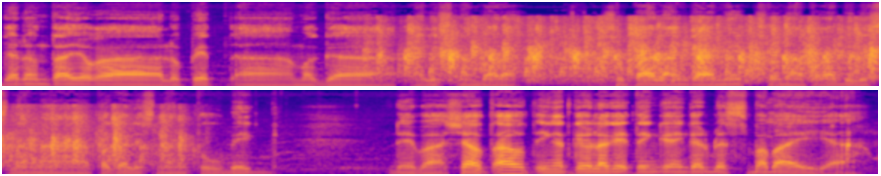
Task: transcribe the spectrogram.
Ganon tayo ka lupit ah, mag ah, alis ng bara. So, pala ang gamit. So, napakabilis ng ah, pag-alis ng tubig. 'Di ba? Shout out. Ingat kayo lagi. Thank you and God bless. Bye-bye.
